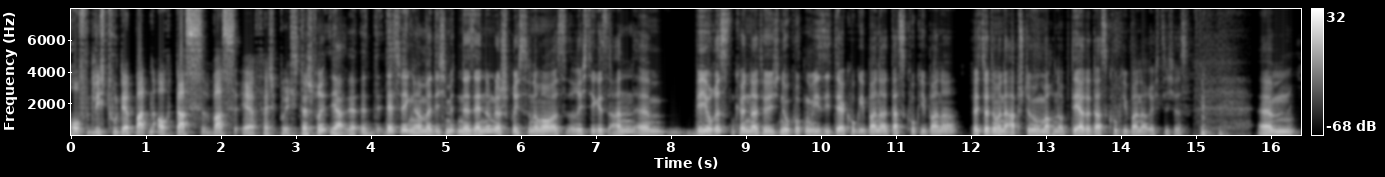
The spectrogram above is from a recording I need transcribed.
hoffentlich tut der Button auch das, was er verspricht. Das sprich, ja, deswegen haben wir dich mitten in der Sendung, da sprichst du nochmal was Richtiges an. Ähm, wir Juristen können natürlich nur gucken, wie sieht der Cookie-Banner, das Cookie-Banner. Vielleicht sollten wir eine Abstimmung machen, ob der oder das Cookie-Banner richtig ist. ähm,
